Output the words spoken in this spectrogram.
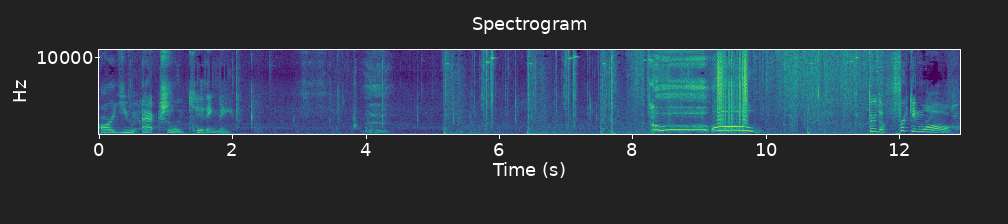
Are you actually kidding me? oh! Through the freaking wall.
